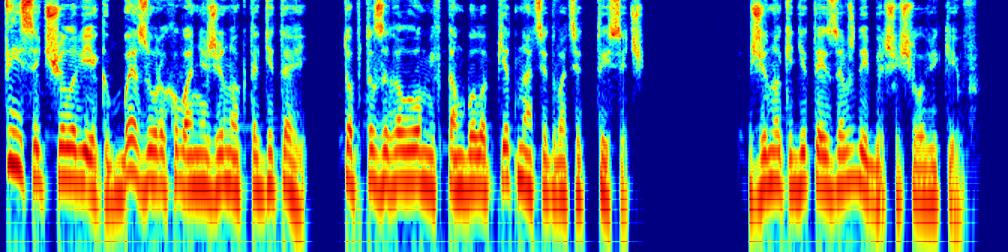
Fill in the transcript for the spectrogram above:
тисяч чоловік без урахування жінок та дітей. Тобто загалом їх там було 15-20 тисяч. Жінок і дітей завжди більше чоловіків.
